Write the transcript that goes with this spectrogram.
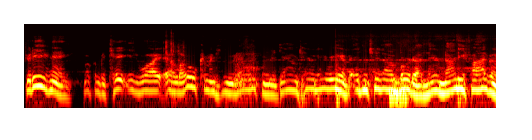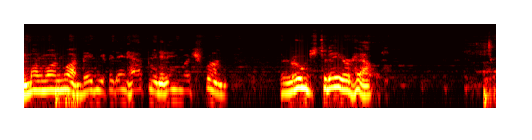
Good evening. Welcome to KEYLO, coming to you live from the downtown area of Edmonton, Alberta. And they're 95 and 111. Baby, if it ain't happening, it ain't much fun. The roads today are hell.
